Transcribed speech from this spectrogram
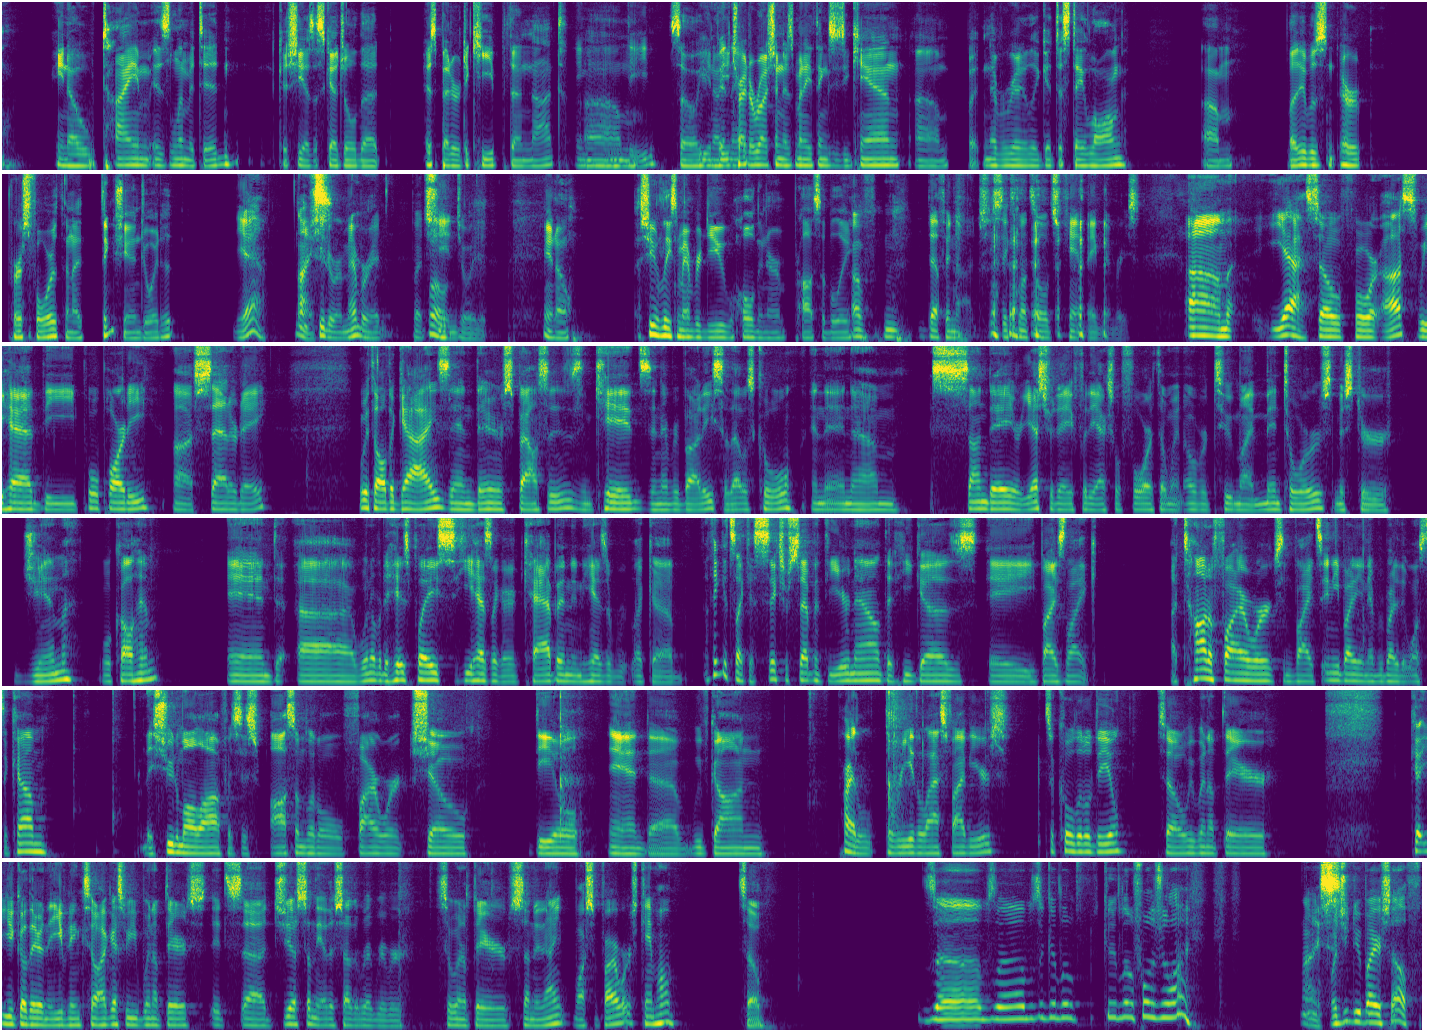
you know, time is limited because she has a schedule that is better to keep than not. Um, Indeed. So, you We've know, you try there. to rush in as many things as you can, um, but never really get to stay long. Um, but it was her first fourth, and I think she enjoyed it. Yeah, Nice. she'd remember it, but Well- she enjoyed it. You know, she at least remembered you holding her, possibly. Oh, definitely not. She's six months old. She can't make memories. Um, yeah. So for us, we had the pool party uh, Saturday with all the guys and their spouses and kids and everybody. So that was cool. And then um, Sunday or yesterday for the actual fourth, I went over to my mentors, Mister Jim, we'll call him, and uh, went over to his place. He has like a cabin, and he has a like a I think it's like a sixth or seventh year now that he does a he buys like a ton of fireworks, invites anybody and everybody that wants to come. They shoot them all off. It's this awesome little fireworks show deal, and uh, we've gone probably three of the last five years. It's a cool little deal. So we went up there. You go there in the evening. So I guess we went up there. It's, it's uh, just on the other side of the Red River. So we went up there Sunday night, watched some fireworks, came home. So it was, uh, it was, uh, it was a good little, good little Fourth of July. Nice. What'd you do by yourself?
